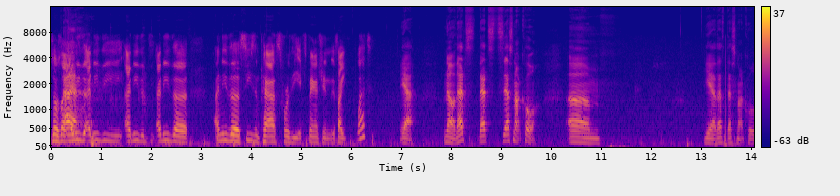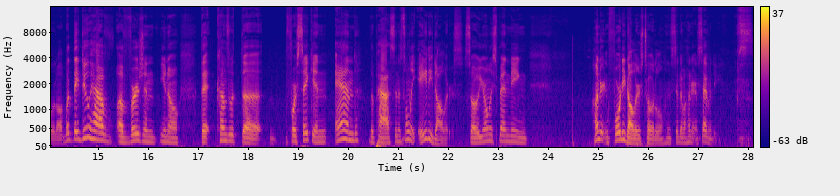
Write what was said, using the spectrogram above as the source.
So it's like I Ah. need the, I need the I need the I need the I need the season pass for the expansion. It's like what? Yeah. No, that's that's that's not cool. Um Yeah, that's that's not cool at all. But they do have a version, you know, that comes with the Forsaken and the pass and it's only $80. So you're only spending $140 total instead of 170.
